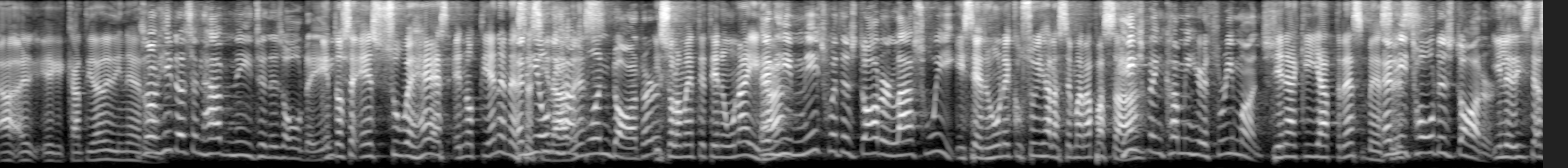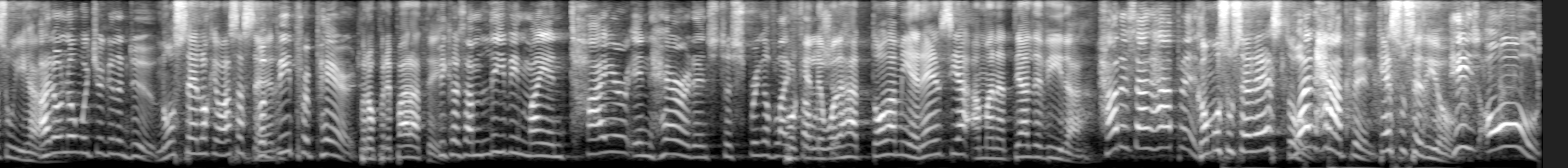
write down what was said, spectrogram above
eh, cantidad de dinero. So he doesn't have needs in his old age. Entonces en su vejez él no tiene And he has necesidades one daughter. y solamente tiene una hija And he meets with his daughter last week. y se reúne con su hija la semana pasada. He's been coming here three months. Tiene aquí ya tres meses. And he told his daughter, y le dice a su I don't know what you're going to do, no sé lo que vas a hacer, but be prepared. pero prepárate Because I'm leaving my entire inheritance to Spring of Life porque le voy a dejar toda mi herencia a manantial de vida. How does that happen? ¿Cómo sucede esto? What happened? ¿Qué sucedió? He's old,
